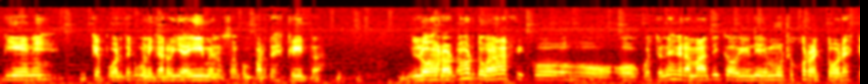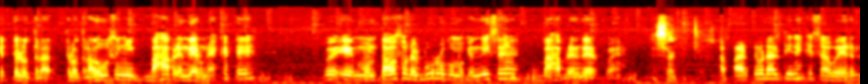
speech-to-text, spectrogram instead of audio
tienes que poderte comunicar vía email, o sea, con parte escrita. Los errores ortográficos o, o cuestiones gramáticas, hoy en día hay muchos correctores que te lo, tra- te lo traducen y vas a aprender. Una vez que estés eh, montado sobre el burro, como quien dice, vas a aprender, pues. Exacto. La parte oral tienes que saber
